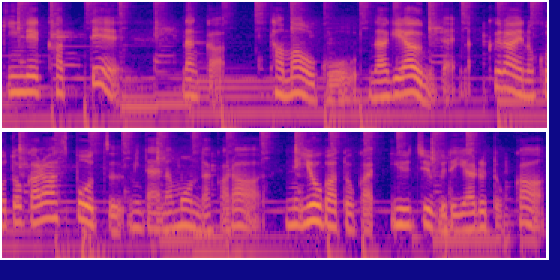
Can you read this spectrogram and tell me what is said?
均で買ってなんか球をこう投げ合うみたいなくらいのことからスポーツみたいなもんだから、ね、ヨガとか YouTube でやるとか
